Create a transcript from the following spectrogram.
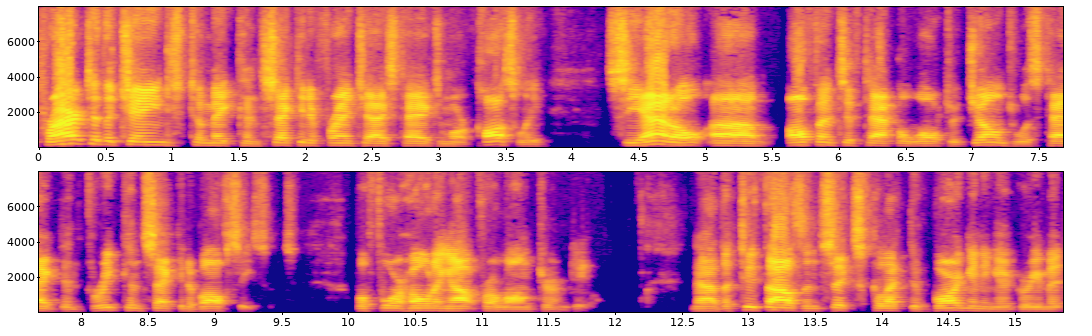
Prior to the change to make consecutive franchise tags more costly, Seattle uh, offensive tackle Walter Jones was tagged in three consecutive off seasons before holding out for a long term deal. Now, the 2006 collective bargaining agreement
